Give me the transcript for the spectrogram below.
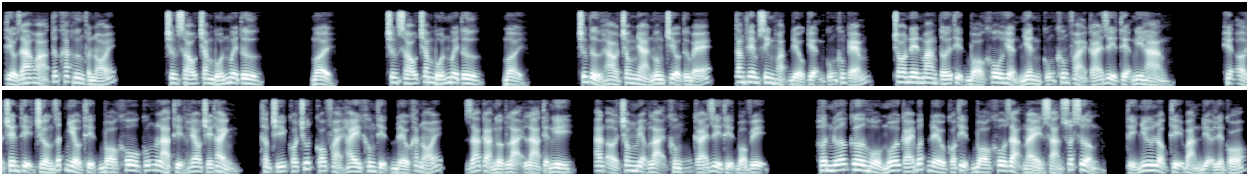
Tiểu gia hỏa tức khắc hưng phần nói. Chương sáu trăm bốn mươi bốn. Mời chương sáu trăm bốn mươi bốn, mời. Trương tử hào trong nhà nuông triệu từ bé, tăng thêm sinh hoạt điều kiện cũng không kém, cho nên mang tới thịt bò khô hiển nhiên cũng không phải cái gì tiện nghi hàng. Hiện ở trên thị trường rất nhiều thịt bò khô cũng là thịt heo chế thành, thậm chí có chút có phải hay không thịt đều khác nói, giá cả ngược lại là tiện nghi, ăn ở trong miệng lại không cái gì thịt bò vị. Hơn nữa cơ hồ mỗi cái bất đều có thịt bò khô dạng này sản xuất xưởng, tỉ như lộc thị bản địa liền có,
